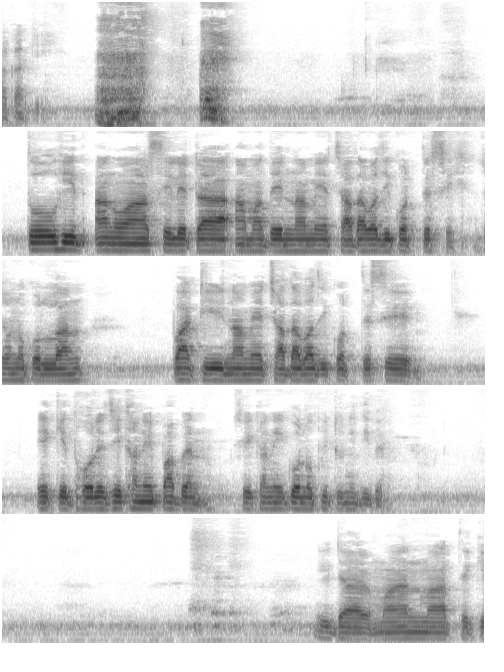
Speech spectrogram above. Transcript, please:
টাকা আর কি। তৌহিদ আনোয়ার ছেলেটা আমাদের নামে চাঁদাবাজি করতেছে। জনকল্যাণ পার্টির নামে চাঁদাবাজি করতেছে। একে ধরে যেখানে পাবেন, সেখানেই গণপিটুনি দিবেন। লিডার মায়ানমার থেকে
